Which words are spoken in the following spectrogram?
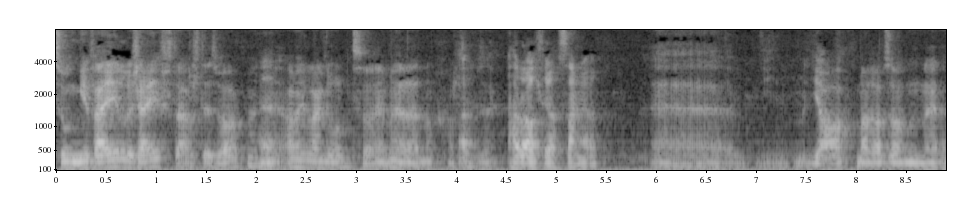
sunget feil og skeivt og alt det som var. Men Ja. av en eller annen grunn så er vi her ennå. Har du alltid vært sanger? Eh, ja, mer av sånn eh,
